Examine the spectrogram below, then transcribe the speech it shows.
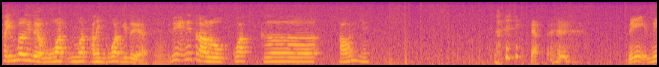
seimbang gitu ya, kuat kuat paling kuat gitu ya. Hmm. Ini ini terlalu kuat ke kaorinya. Ya. Ini, ini,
